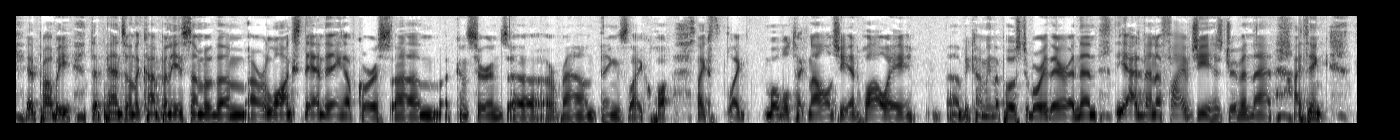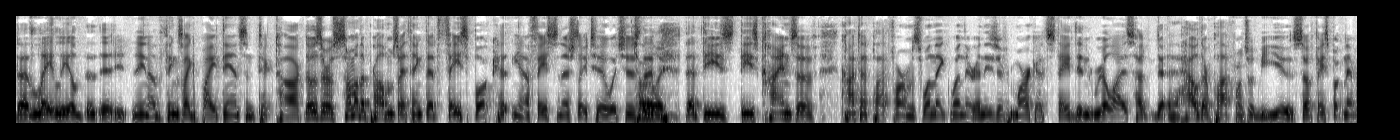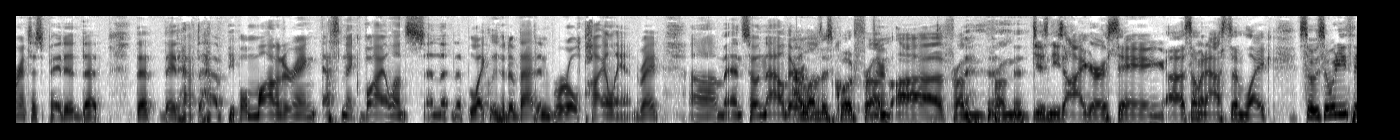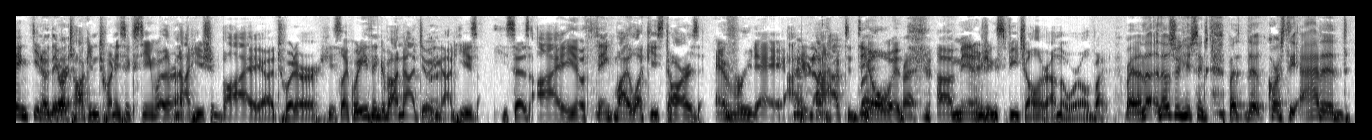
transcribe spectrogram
it probably depends on the companies. Some of them are longstanding, of course, um, concerns uh, things like like like mobile technology and Huawei uh, becoming the poster boy there, and then the advent of 5G has driven that. I think the lately, uh, you know, things like ByteDance and TikTok. Those are some of the problems I think that Facebook, you know, faced initially too, which is Totally. that, that these these kinds of content platforms when they when they're in these different markets, they didn't realize how how their platforms would be used. So Facebook never anticipated that that they'd have to have people monitoring ethnic violence and the, the likelihood of that in rural Thailand, right? Um, and so now they're I love this quote from uh, from from Disney's Iger saying uh, someone asked him like so so what do you think you know they were talking in 2016 whether or not he should buy uh, Twitter. He's like what do you think about not doing that? He's he says I you know thank my lucky stars every day. I do not have to deal Right, with right. Uh, managing speech all around the world. Right Right, and, th- and those are huge things. But the, of course, the added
